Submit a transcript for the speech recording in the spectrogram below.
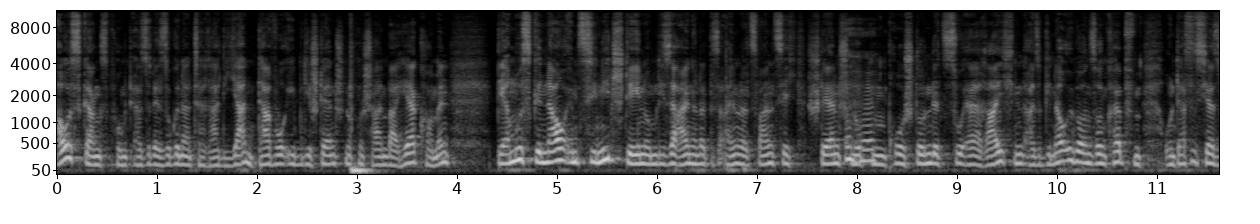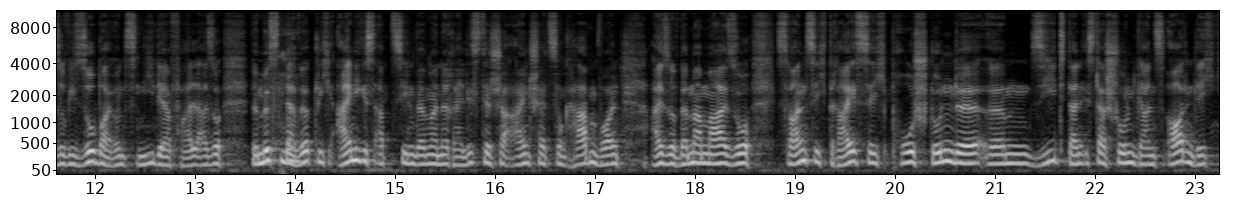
Ausgangspunkt, also der sogenannte Radiant, da wo eben die Sternschnuppen scheinbar herkommen, der muss genau im Zenit stehen, um diese 100 bis 120 Sternschnuppen mhm. pro Stunde zu erreichen, also genau über unseren Köpfen. Und das ist ja sowieso bei uns nie der Fall. Also wir müssen da wirklich einiges abziehen, wenn wir eine realistische Einschätzung haben wollen. Also wenn man mal so 20, 30 pro Stunde ähm, sieht, dann ist das schon ganz ordentlich.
